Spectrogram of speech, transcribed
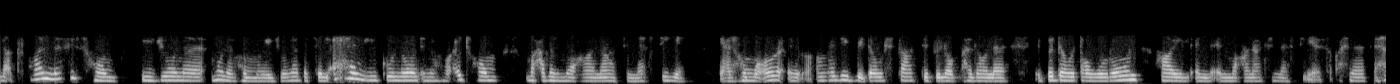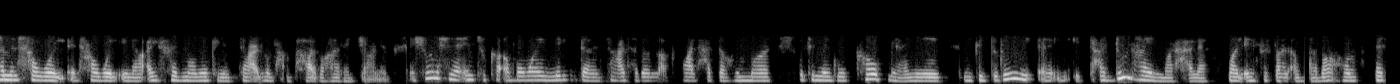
الأطفال نفسهم يجونا مو هم يجونا بس الأهل يقولون إنه عندهم بعض المعاناة النفسية. يعني هم already بدأوا start develop هذول بدأوا يطورون هاي المعاناة النفسية إحنا هم نحول نحول إلى أي خدمة ممكن تساعدهم بهذا هذا الجانب شلون إحنا أنتم كأبوين نقدر نساعد هذول الأطفال حتى هم مثل ما نقول cope يعني يقدرون يتعدون هاي المرحلة مال انفصال أبائهم بس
